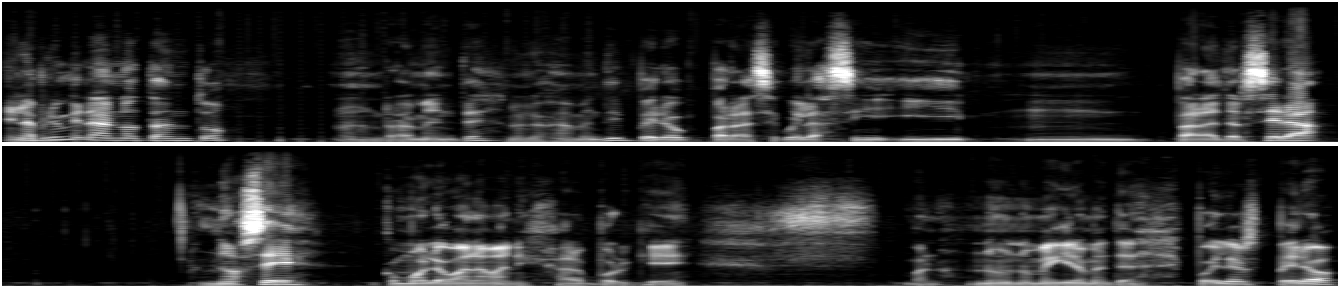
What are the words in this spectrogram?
en la primera no tanto, realmente, no les voy a mentir, pero para la secuela sí y mm, para la tercera no sé cómo lo van a manejar porque, bueno, no, me quiero meter en spoilers, pero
